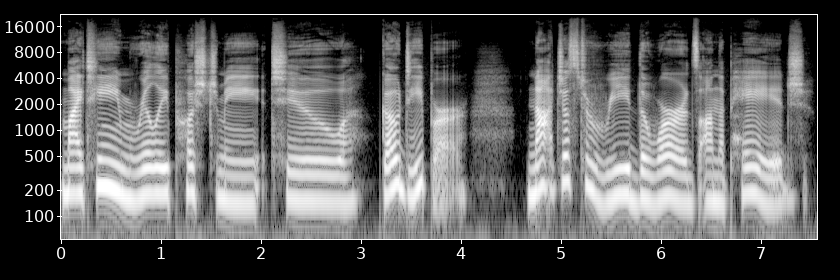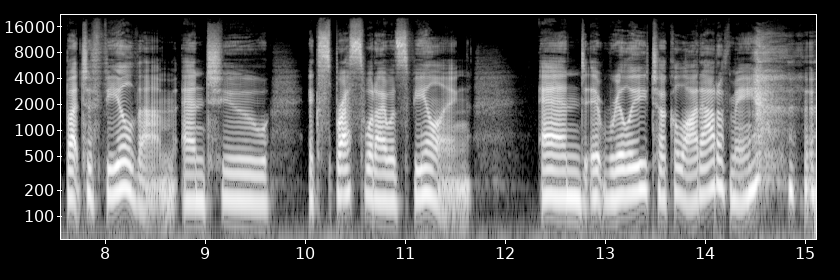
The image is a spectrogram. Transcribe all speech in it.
my team really pushed me to go deeper, not just to read the words on the page, but to feel them and to express what I was feeling. And it really took a lot out of me.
